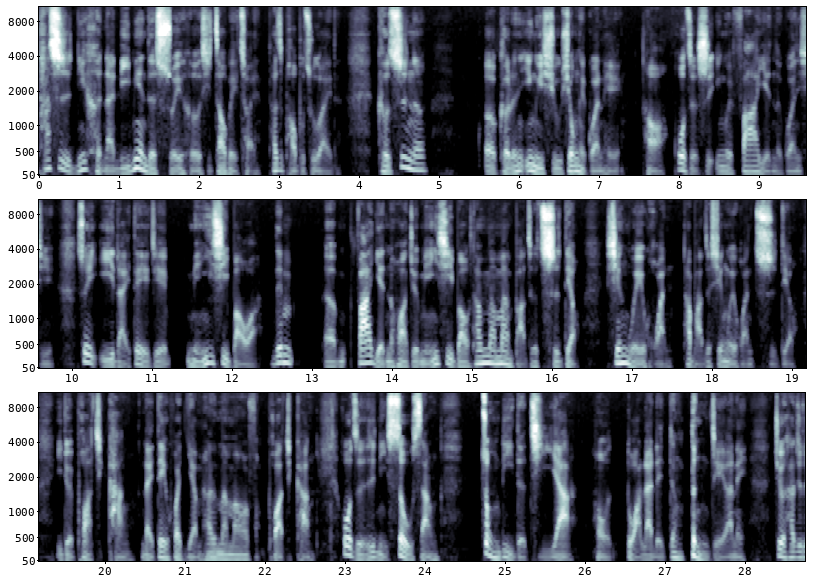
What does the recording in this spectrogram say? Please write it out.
它是你很难里面的水河是招不出来，它是跑不出来的。可是呢，呃，可能因为受伤的关系，好，或者是因为发炎的关系，所以以来的这免疫细胞啊，那。呃，发炎的话，就免疫细胞，它慢慢把这个吃掉纤维环，它把这纤维环吃掉，一堆破起康来对发炎，它会慢慢破起康，或者是你受伤，重力的挤压，好，短来的这样瞪着啊，呢，就它就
